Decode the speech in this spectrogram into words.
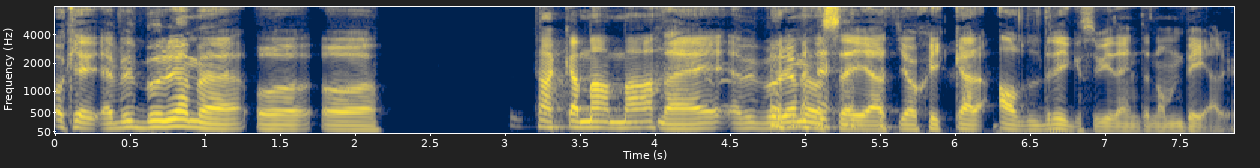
Okej, jag vill börja med att... och Tacka mamma. Nej, jag vill börja med att säga att jag skickar aldrig såvida inte någon ber.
